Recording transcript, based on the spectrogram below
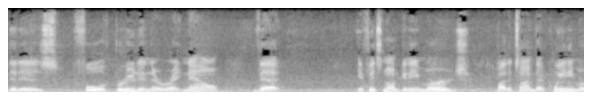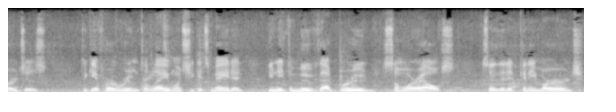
that is full of brood in there right now that if it's not going to emerge by the time that queen emerges to give her room to lay once she gets mated, you need to move that brood somewhere else so that it can emerge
